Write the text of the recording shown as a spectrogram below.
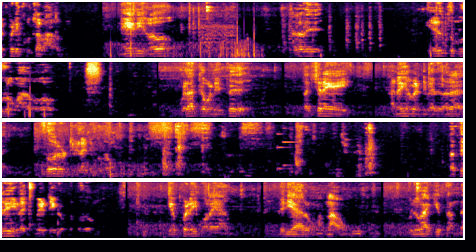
எப்படி குற்றமாகும்? நேரிலோ அல்லது எழுத்துப்பூர்வமாகவோ விளக்கமளித்து தட்சணையை அணுக வேண்டுமே தவிர சுவரொட்டிகள் அனுப்பவும் பத்திரிகைகளுக்கு பேட்டி கொடுப்பதும் எப்படி முறையாகும் பெரியாரும் அண்ணாவும் உருவாக்கி தந்த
